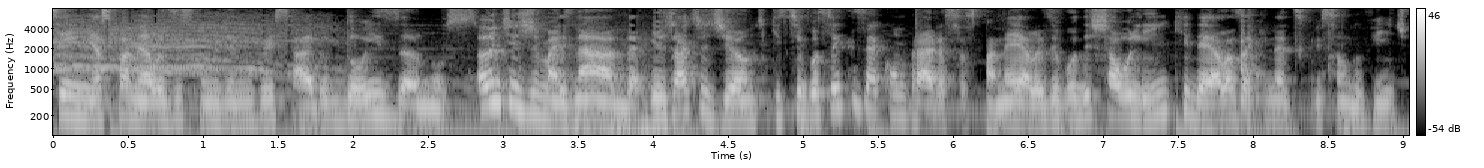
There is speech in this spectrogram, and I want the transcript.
Sim, as panelas estão de aniversário, dois anos. Antes de mais nada, eu já te adianto que se você quiser comprar essas panelas, eu vou deixar o link delas aqui na descrição do vídeo.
